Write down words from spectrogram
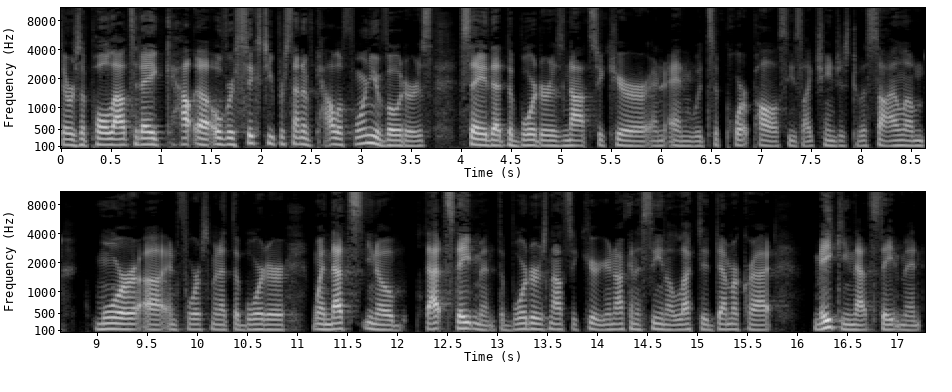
There was a poll out today. Cal, uh, over 60% of California voters say that the border is not secure and, and would support policies like changes to asylum, more uh, enforcement at the border. When that's, you know, that statement, the border is not secure, you're not going to see an elected Democrat making that statement.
